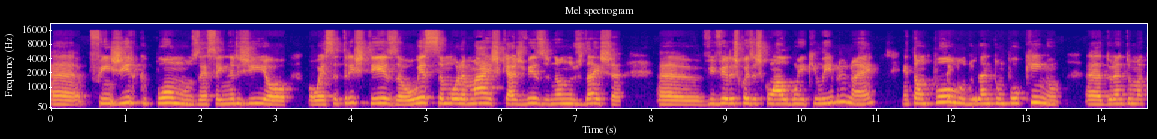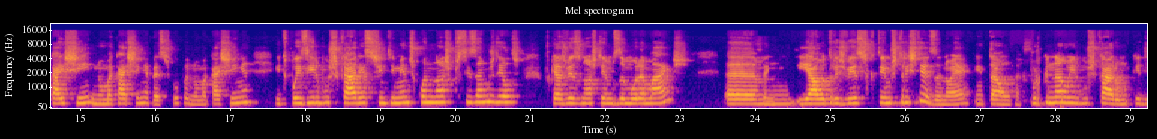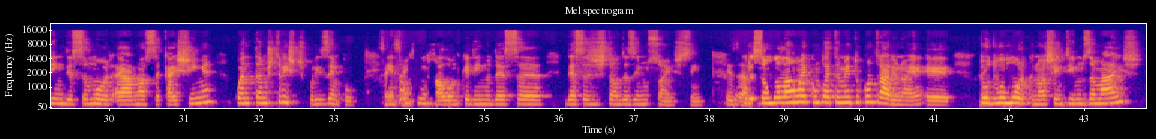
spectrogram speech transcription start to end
uh, fingir que pomos essa energia ou, ou, essa tristeza ou esse amor a mais que às vezes não nos deixa uh, viver as coisas com algum equilíbrio, não é? Então, pô-lo durante um pouquinho uh, durante uma caixinha, numa caixinha, peço desculpa, numa caixinha, e depois ir buscar esses sentimentos quando nós precisamos deles, porque às vezes nós temos amor a mais. Um, e há outras vezes que temos tristeza, não é? Então, por que não ir buscar um bocadinho desse amor à nossa caixinha quando estamos tristes, por exemplo? Sim, então, sim. sim, fala um bocadinho dessa, dessa gestão das emoções, sim. Exato. O coração balão é completamente o contrário, não é? É todo o amor que nós sentimos a mais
